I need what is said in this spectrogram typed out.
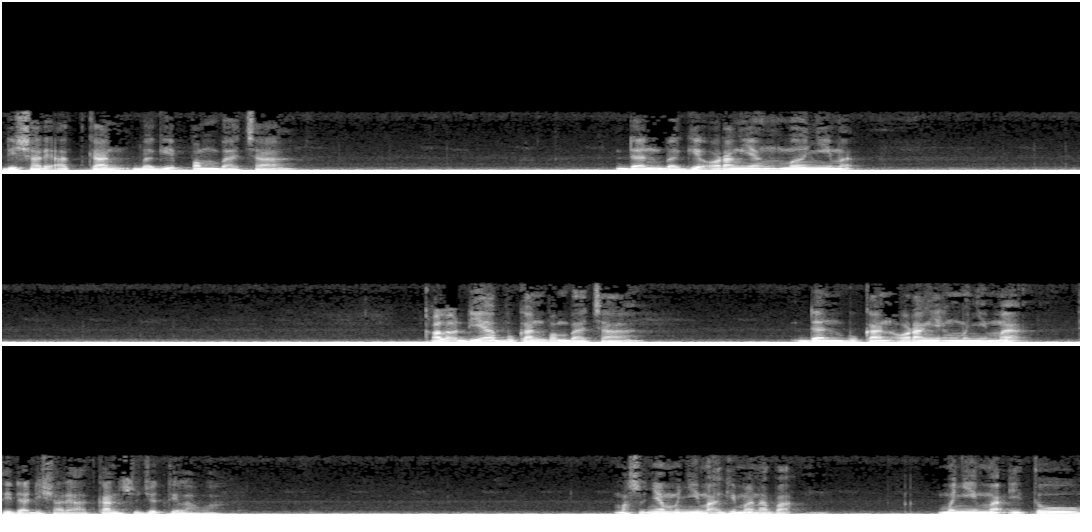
disyariatkan bagi pembaca dan bagi orang yang menyimak. Kalau dia bukan pembaca dan bukan orang yang menyimak, tidak disyariatkan sujud tilawah. Maksudnya menyimak gimana Pak? Menyimak itu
